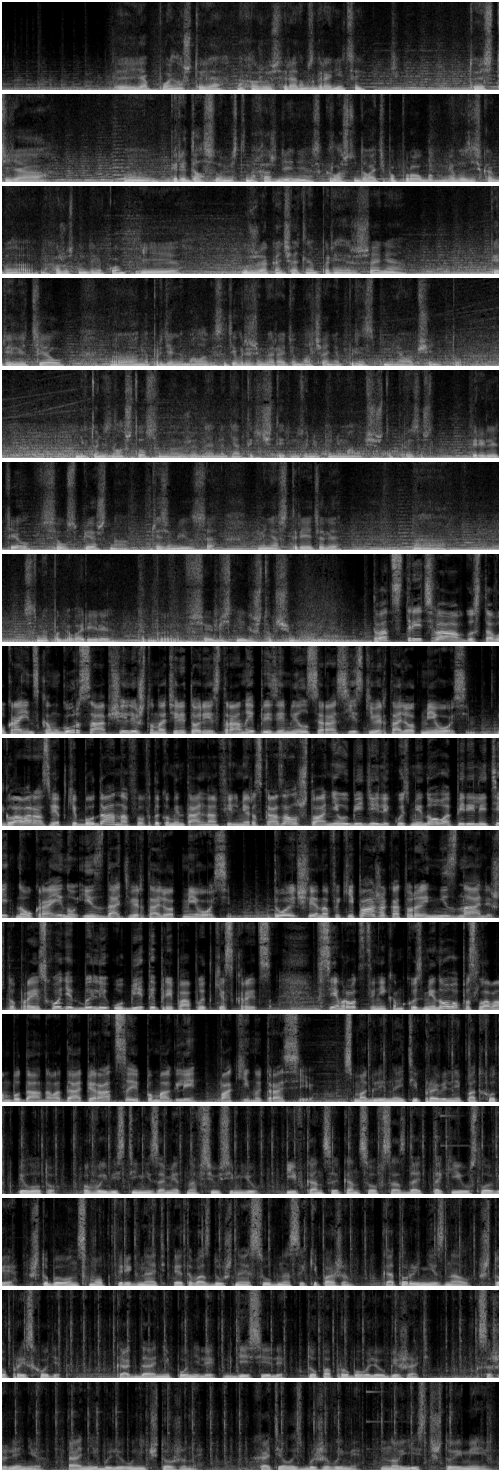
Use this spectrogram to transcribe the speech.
Я понял, что я нахожусь рядом с границей. То есть я э, передал свое местонахождение, сказал, что давайте попробуем. Я вот здесь как бы нахожусь недалеко. И уже окончательно принял решение, перелетел э, на предельно малой высоте в режиме радиомолчания. В принципе, меня вообще никто Никто не знал, что со мной уже, наверное, дня 3-4. Никто не понимал вообще, что произошло. Перелетел, все успешно, приземлился, меня встретили, э, со мной поговорили, как бы все объяснили, что к чему. 23 августа в украинском ГУР сообщили, что на территории страны приземлился российский вертолет Ми-8. Глава разведки Буданов в документальном фильме рассказал, что они убедили Кузьминова перелететь на Украину и сдать вертолет Ми-8. Двое членов экипажа, которые не знали, что происходит, были убиты при попытке скрыться. Всем родственникам Кузьминова, по словам Буданова, до операции помогли покинуть Россию. Смогли найти правильный подход к пилоту, вывести незаметно всю семью и в конце концов создать такие условия, чтобы он смог перегнать это воздушное судно с экипажем, который не знал, что происходит. Когда они поняли, где сели, то попробовали убежать. К сожалению, они были уничтожены – Хотелось бы живыми, но есть что имеем.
